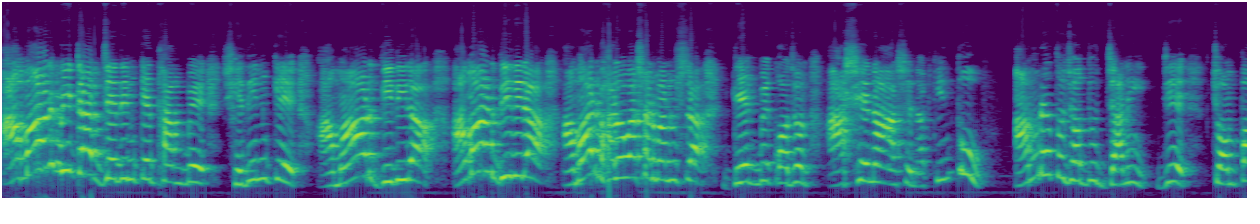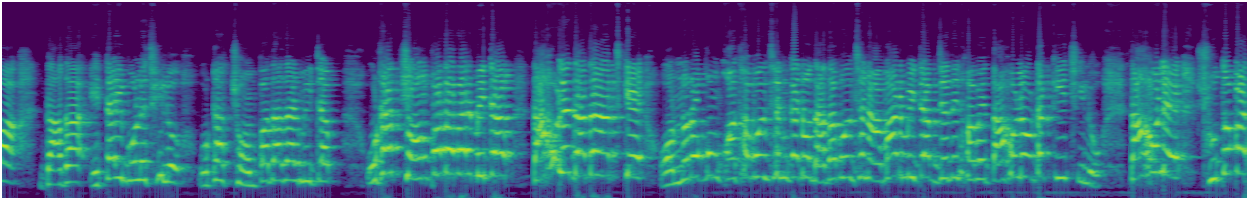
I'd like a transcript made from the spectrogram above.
আমার মিটার যেদিনকে থাকবে, সেদিনকে আমার দিদিরা আমার দিদিরা, আমার ভালোবাসার মানুষরা দেখবে কজন আসে না আসে না। কিন্তু আমরা তো যতদূর জানি যে চম্পা দাদা এটাই বলেছিল, ওটা চম্পা দাদার মিট ওটা চম্পা দাদার মিট তাহলে দাদা আজকে অন্যরকম কথা বলছেন কেন? দাদা বলছেন আমার মিট যেদিন হবে, তাহলে ওটা কি ছিল? তাহলে সুতপার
